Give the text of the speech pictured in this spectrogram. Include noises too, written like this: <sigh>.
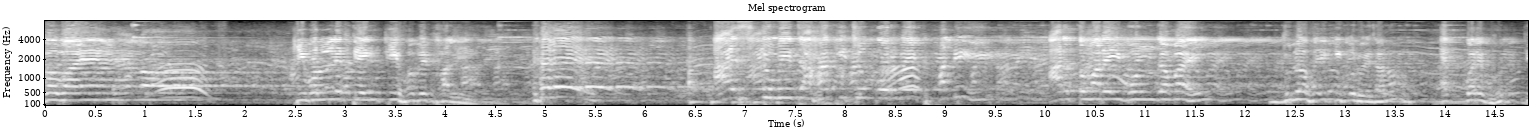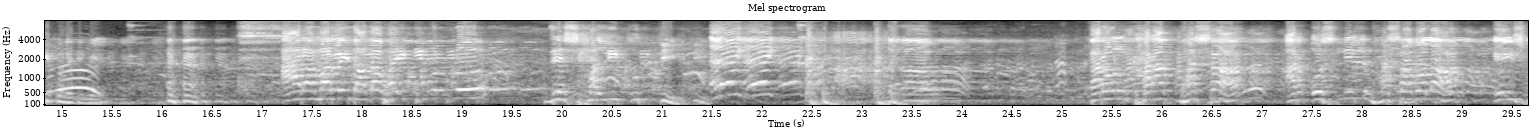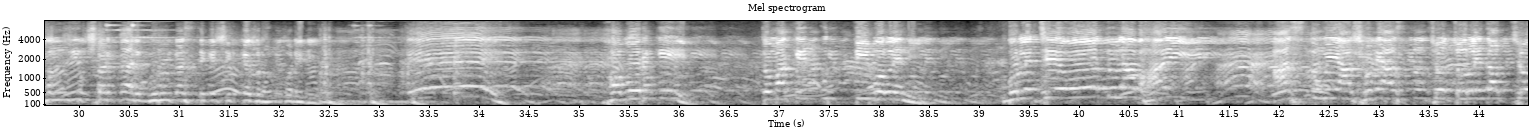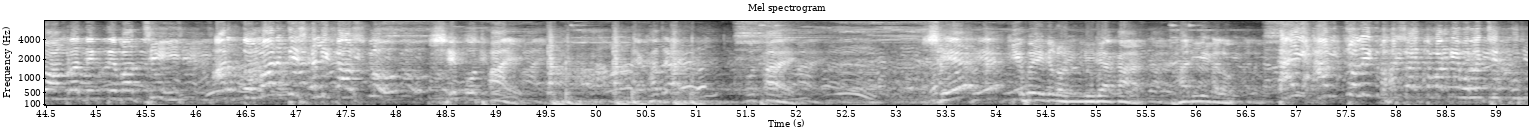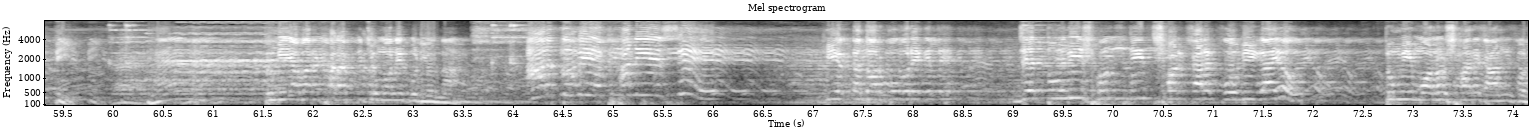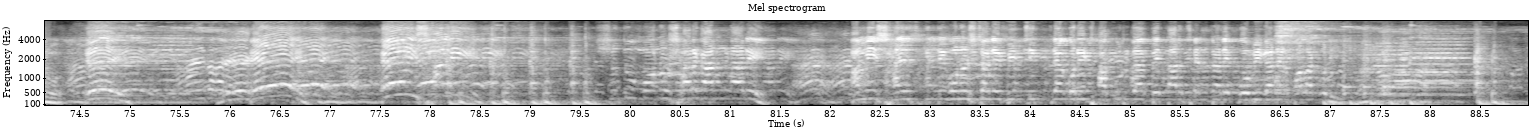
ভাই। কি বললে ট্যাঙ্কি হবে খালি। আজ তুমি যাহা কিছু করবে খালি আর তোমার এই বোন জামাই দুলা ভাই কি করবে জানো? একবারে ভর্তি করে দিবে। আর আমার ওই দাদা ভাই কি বলল? যে শালি কুত্তি। কারণ খারাপ ভাষা আর অশ্লীল ভাষা বলা এই সঞ্জিত সরকার গুরুর কাছ থেকে শিক্ষা গ্রহণ করেনি। খবর কি? তোমাকে উত্তি বলেনি। বলেছে, ও দুলা ভাই, আজ তুমি আসরে আসতেছ, চলে যাচ্ছ, আমরা দেখতে পাচ্ছি, আর তোমার যে শালিকা আসলো, সে কোথায়? দেখা যায়, কোথায়? সে কি হয়ে গেল? নিরাকার, হারিয়ে গেল। মনে করিও না। আর তুমি এখানে এসে কি একটা দর্প করে গেলে? যে তুমি সঞ্জিত সরকার কবি গায়ক, তুমি মনসার গান করো। শুধু মনসার গান না রে। আমি সাংস্কৃতিক অনুষ্ঠানে বিচিত্রা করি ঠাকুর গা বেতার সেন্টারে কবি গানের পালা করি।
